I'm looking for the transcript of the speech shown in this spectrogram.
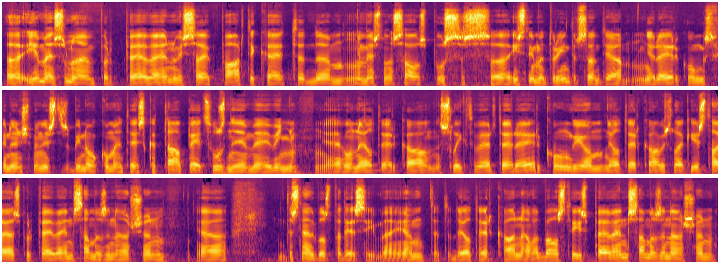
Eh, ja mēs runājam par PVN visai pārtikai, tad um, mēs no savas puses uh, īstenībā tur ir interesanti. Jā, Reira kungs, finanšu ministrs, bija nokomentējis, ka tāpēc uzņēmēji viņu un LTRK slikti vērtē Reira kungu, jo LTRK visu laiku iestājās par PVN samazināšanu. Jā, Tas neatbilst patiesībai. Ja? Tad, tad LTRK nav atbalstījis PVN samazināšanu.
